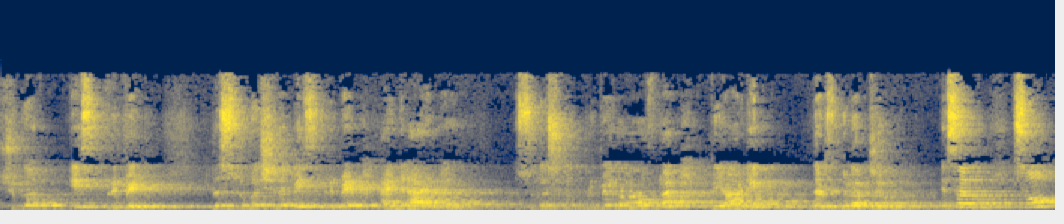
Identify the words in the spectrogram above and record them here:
sugar is prepared. The sugar syrup is prepared and add uh, sugar syrup prepared after we adding that's gulab jamun. Yes or no? So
